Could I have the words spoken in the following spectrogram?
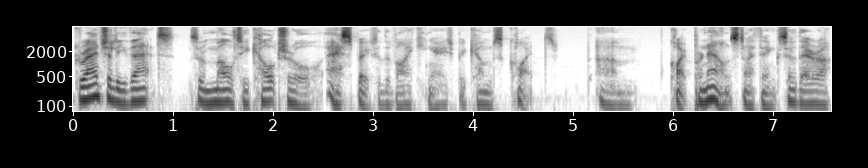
gradually that sort of multicultural aspect of the Viking Age becomes quite um, quite pronounced, I think. So there are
